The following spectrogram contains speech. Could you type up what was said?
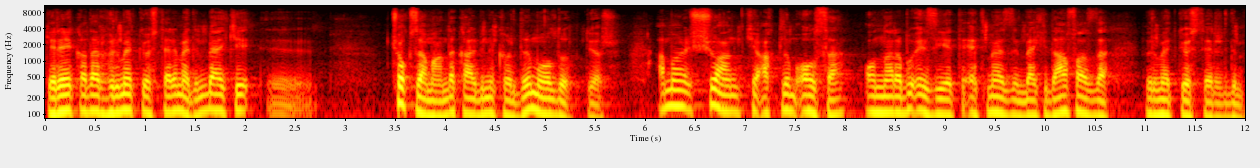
Gereği kadar hürmet gösteremedim. Belki e, çok zamanda kalbini kırdığım oldu diyor. Ama şu anki aklım olsa onlara bu eziyeti etmezdim. Belki daha fazla hürmet gösterirdim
